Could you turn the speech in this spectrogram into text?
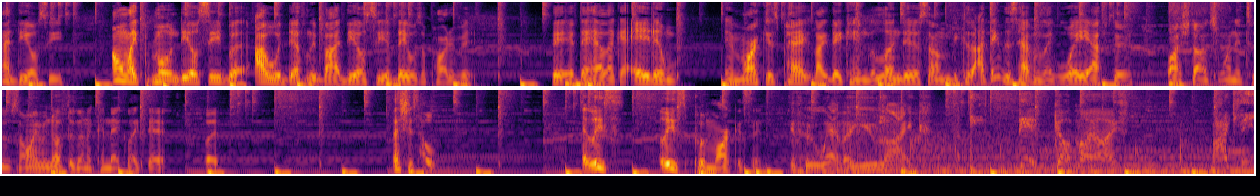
not DLC. I don't like promoting DLC, but I would definitely buy DLC if they was a part of it. If they had like an Aiden and Marcus pack, like they came to London or something, because I think this happens like way after Watch Dogs 1 and 2, so I don't even know if they're gonna connect like that. But let's just hope. At least at least put Marcus in. whoever you like. Dear God, my eyes. Badly.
